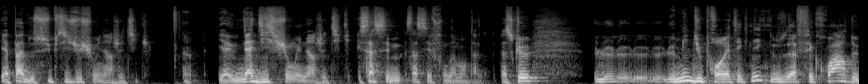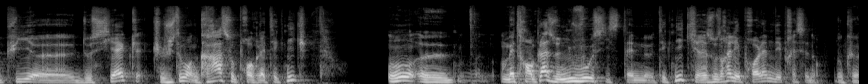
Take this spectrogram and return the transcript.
Il n'y a pas de substitution énergétique il y a une addition énergétique. Et ça, c'est ça, c'est fondamental. Parce que le, mythe du progrès technique nous a fait croire depuis euh, deux siècles que justement, grâce au progrès technique, on, euh, on, mettrait en place de nouveaux systèmes techniques qui résoudraient les problèmes des précédents. Donc euh,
